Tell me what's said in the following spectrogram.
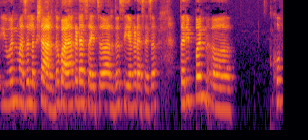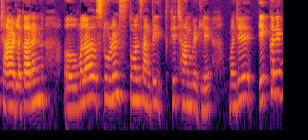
इवन माझं लक्ष अर्धं बाळाकडे असायचं अर्धं सियाकडे असायचं. तरी पण खूप छान वाटलं. कारण मला स्टुडंट्स तुम्हाला सांगते इतके छान भेटले. म्हणजे एक कनेक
